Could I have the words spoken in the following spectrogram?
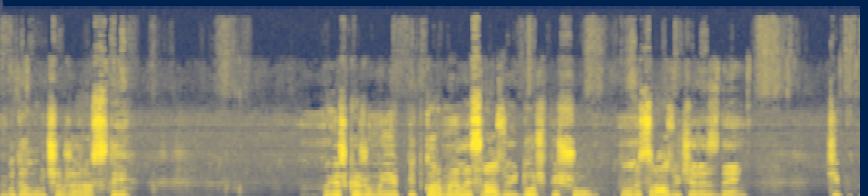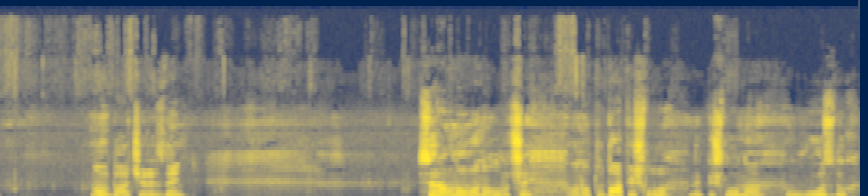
буде лучше вже рости. Ну, я ж кажу, ми як підкормили, сразу і дощ пішов. Ну, не сразу через день. Чи... Ну так, да, через день. Все одно воно лучше, воно туди пішло, не пішло на у воздух.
